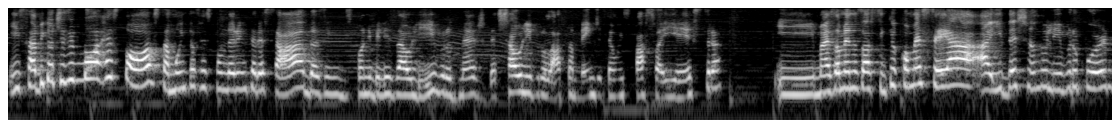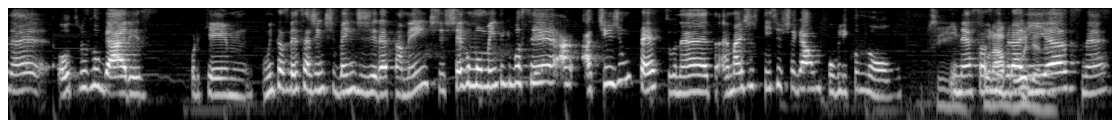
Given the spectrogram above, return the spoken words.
E sabe que eu tive boa resposta, muitas responderam interessadas em disponibilizar o livro, né, de deixar o livro lá também, de ter um espaço aí extra. E mais ou menos assim que eu comecei a, a ir deixando o livro por né, outros lugares, porque muitas vezes a gente vende diretamente, chega um momento em que você atinge um teto, né? É mais difícil chegar a um público novo. Sim, e nessas livrarias, bolha, né? né?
